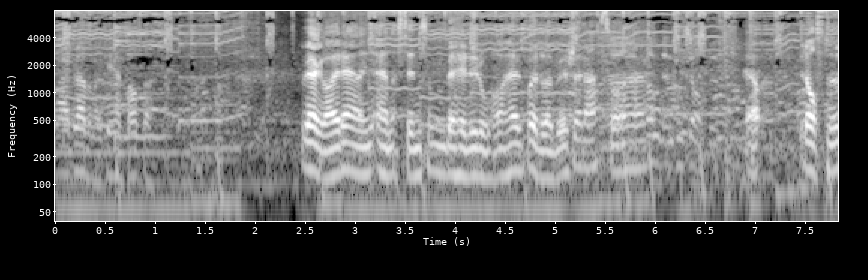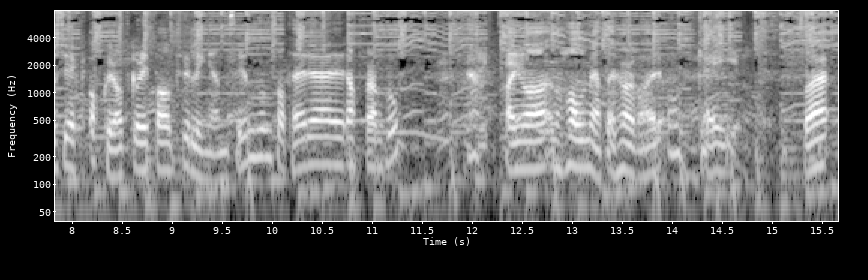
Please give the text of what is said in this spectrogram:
Jeg gleder meg ikke helt til jeg. Vegard er den eneste som beholder roa her foreløpig, ser jeg. Så ja. Rasmus gikk akkurat glipp av tvillingen sin, som satt her eh, rett før de kom. Han var en halv meter høyere og gøy Så eh,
